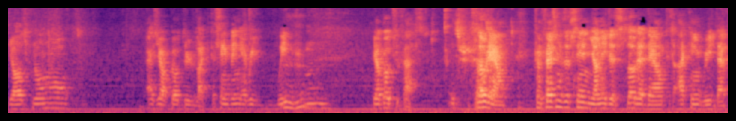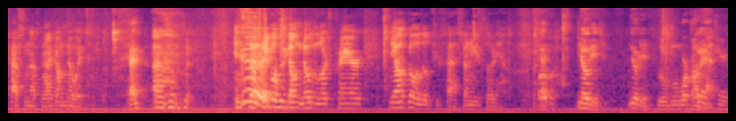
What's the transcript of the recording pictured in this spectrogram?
y'all's normal, as y'all go through like the same thing every week, Mm-hmm. y'all go too fast. It's Slow down. Confessions of sin, y'all need to slow that down because I can't read that fast enough and I don't know it. Okay. Um, and so people who don't know the Lord's Prayer, y'all go a little too fast. Y'all need to slow down. Okay. Noted. Noted. We'll, we'll work on that. Thank you.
